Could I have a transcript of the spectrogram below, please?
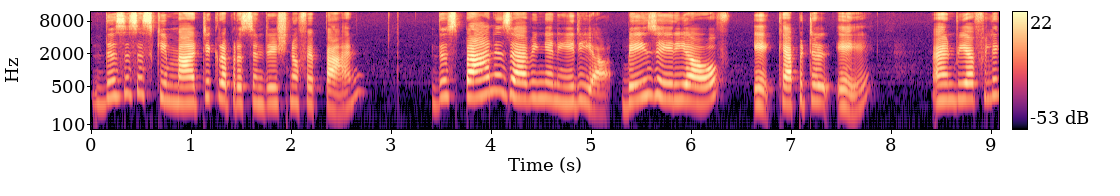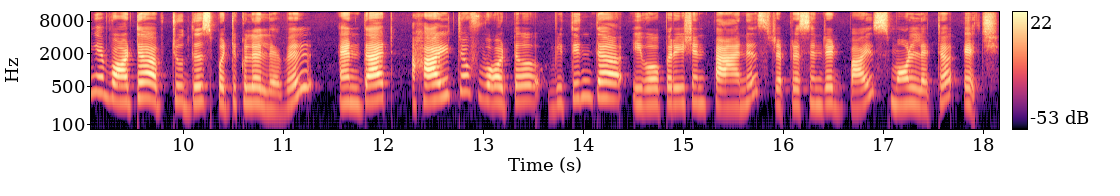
This is a schematic representation of a pan. This pan is having an area, base area of A, capital A and we are filling a water up to this particular level and that height of water within the evaporation pan is represented by small letter h.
